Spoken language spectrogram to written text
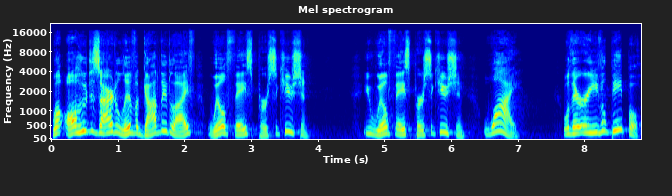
Well, all who desire to live a godly life will face persecution. You will face persecution. Why? Well, there are evil people,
